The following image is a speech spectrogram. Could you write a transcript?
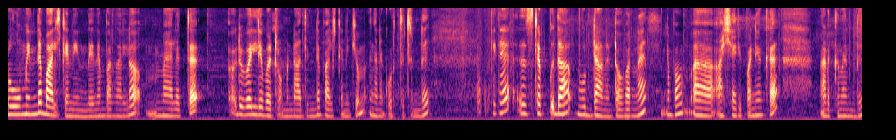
റൂമിന്റെ ബാൽക്കണി ഉണ്ട്. ഞാൻ പറഞ്ഞല്ലോ മേലത്തെ ഒരു വലിയ ബെഡ്റൂം ഉണ്ട്. അതിന്റെ ബാൽക്കണിക്കും അങ്ങനെ കൊടുത്തിട്ടുണ്ട്. പിന്നെ സ്റ്റെപ്പ് ഇതാ വുഡാണ് കേട്ടോ പറഞ്ഞത് അപ്പം ആശാരിപ്പണിയൊക്കെ നടക്കുന്നുണ്ട്.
